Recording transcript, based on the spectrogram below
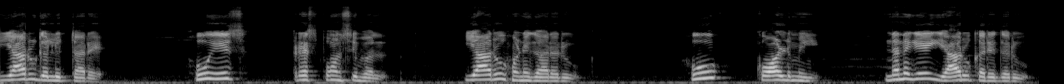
ಯಾರು ಗೆಲ್ಲುತ್ತಾರೆ? ಹೂ ಈಸ್ ರೆಸ್ಪಾನ್ಸಿಬಲ್ ಯಾರು ಹೊಣೆಗಾರರು? ಹೂ ಕಾಲ್ಡ್ ಮೀ ನನಗೆ ಯಾರು ಕರೆದರು?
